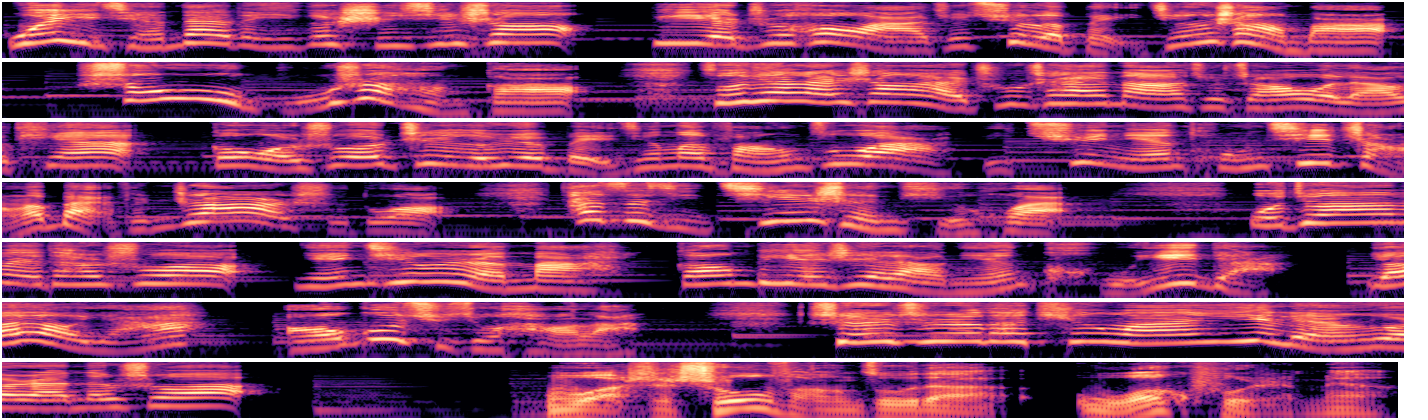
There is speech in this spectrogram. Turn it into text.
我以前带的一个实习生，毕业之后啊，就去了北京上班，收入不是很高。昨天来上海出差呢，就找我聊天，跟我说这个月北京的房租啊，比去年同期涨了百分之二十多，他自己亲身体会。我就安慰他说，年轻人嘛，刚毕业这两年苦一点，咬咬牙熬过去就好了。谁知他听完一脸愕然的说：“我是收房租的，我苦什么呀？”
